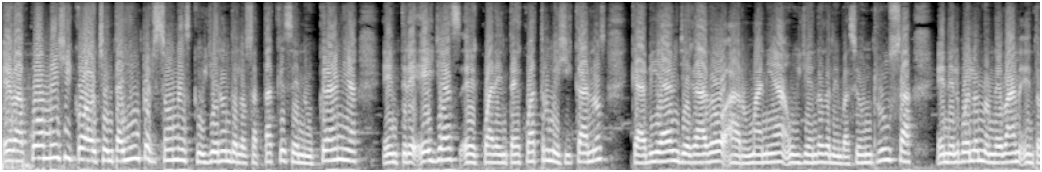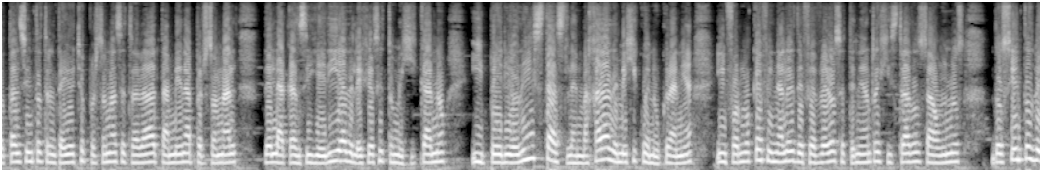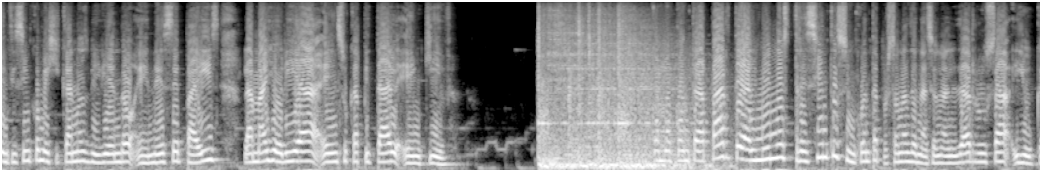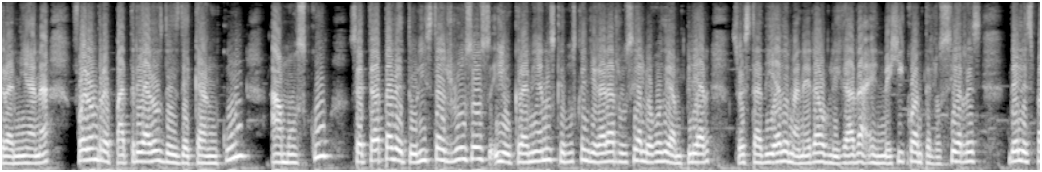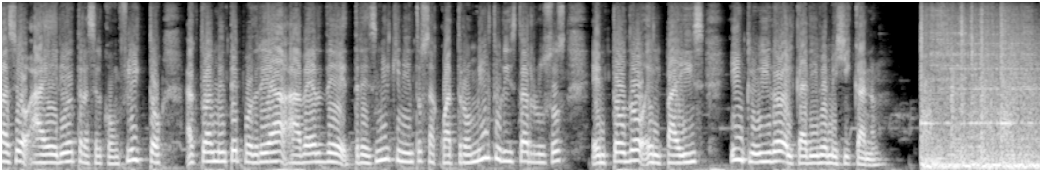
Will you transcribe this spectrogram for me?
Evacuó México a 81 personas que huyeron de los ataques en Ucrania, entre ellas 44 eh, mexicanos que habían llegado a Rumania huyendo de la invasión rusa. En el vuelo donde van en total 138 personas se traslada también a personal de la Cancillería, del Ejército Mexicano y periodistas. La Embajada de México en Ucrania informó que a finales de febrero se tenían registrados a unos 225 mexicanos viviendo en ese país, la mayoría en su capital, en Kiev. Como contraparte, al menos 350 personas de nacionalidad rusa y ucraniana fueron repatriados desde Cancún a Moscú. Se trata de turistas rusos y ucranianos que buscan llegar a Rusia luego de ampliar su estadía de manera obligada en México ante los cierres del espacio aéreo tras el conflicto. Actualmente podría haber de 3.500 a 4.000 turistas rusos en todo el país, incluido el Caribe mexicano.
